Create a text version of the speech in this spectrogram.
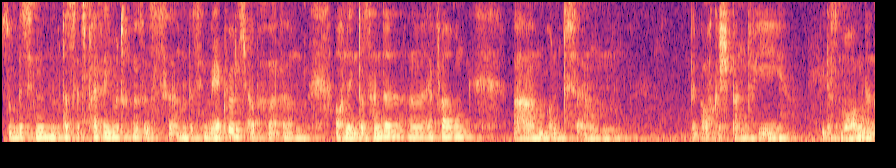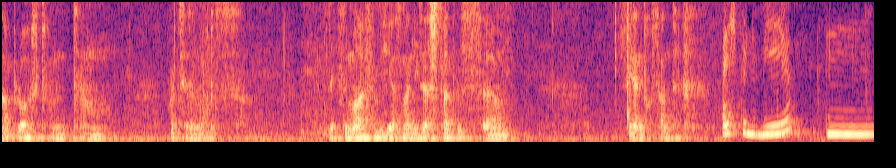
so ein bisschen, das jetzt Presse hier mit drin ist, ist äh, ein bisschen merkwürdig, aber ähm, auch eine interessante äh, Erfahrung. Ähm, und ähm, bin auch gespannt, wie, wie das morgen dann abläuft. Und ähm, weil es ja dann auch das letzte Mal für mich erstmal in dieser Stadt ist, sehr interessant. Ich bin Emilie. Mm,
